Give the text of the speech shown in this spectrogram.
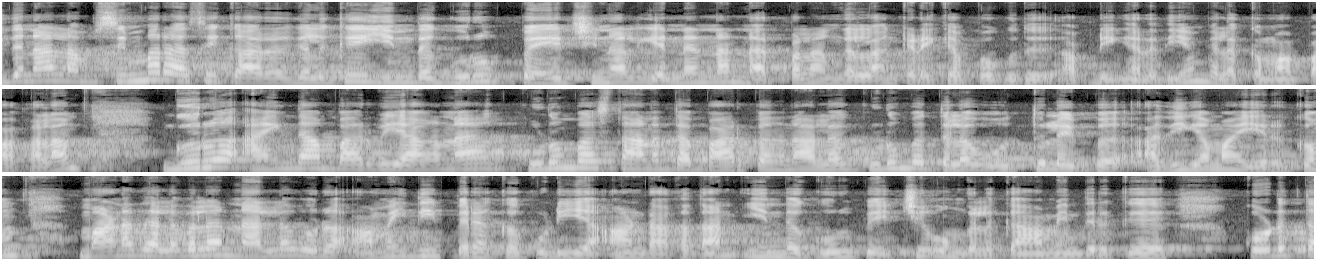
இதனால் நம் சிம்ம ராசிக்காரர்களுக்கு இந்த குரு பயிற்சினால் என்னென்ன நற்பலன்கள்லாம் கிடைக்க போகுது அப்படிங்கிறதையும் விளக்கமாக பார்க்கலாம். குரு ஐந்தாம் பார்வையான குடும்பஸ்தானத்தை பார்ப்பதனால குடும்பத்தில் ஒத்துழைப்பு அதிகமாக இருக்கும். மனதளவில் நல்ல ஒரு அமைதி பிறக்கக்கூடிய ஆண்டாக தான் இந்த குரு பயிற்சி உங்களுக்கு அமைந்திருக்கு. கொடுத்த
